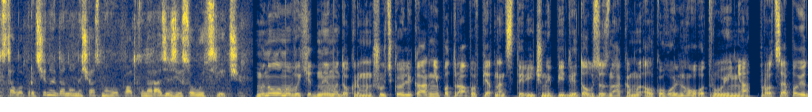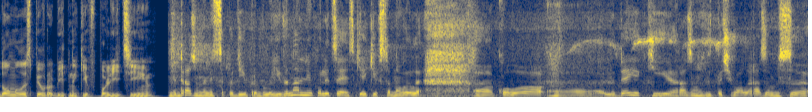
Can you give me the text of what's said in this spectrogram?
стало причиною даного нещасного випадку? Наразі з'ясовують слідчі. Минулими вихідними до Кременчуцької лікарні потрапив 15-річний підліток з ознаками алкогольного отруєння. Про це повідомили співробітників поліції. Відразу на місце події прибули ювенальні поліцейські, які встановили е, коло е, людей, які разом відпочивали разом з.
